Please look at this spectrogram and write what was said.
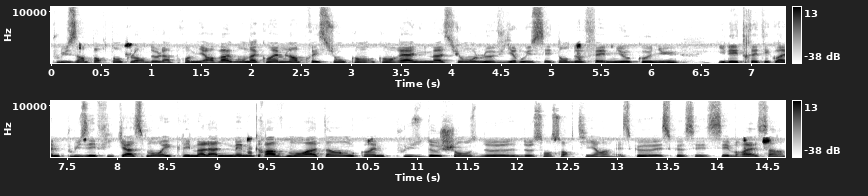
plus important que lors de la première vague, on a quand même l'impression qu'en réanimation, le virus étant de fait mieux connu, il est traité quand même plus efficacement et que les malades, même gravement atteints, ont quand même plus de chances de, s'en sortir. Est-ce que est-ce que c'est c'est vrai ça?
